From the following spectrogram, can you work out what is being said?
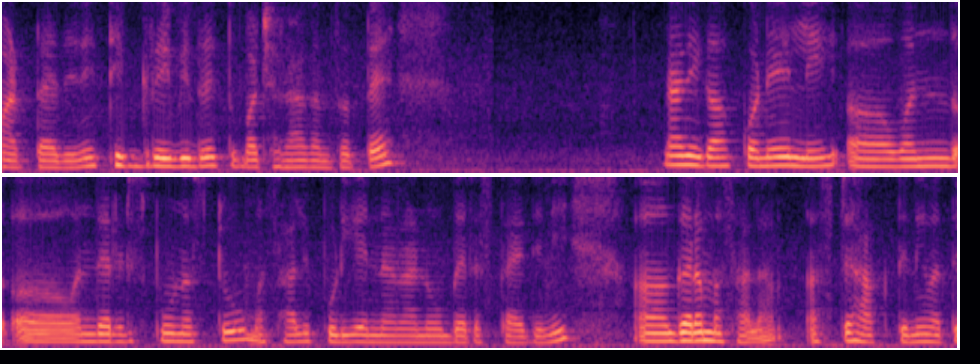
ಮಾಡ್ತಾ ಇದ್ದೀನಿ. ಥಿಕ್ ಗ್ರೇವಿ ಇದ್ದರೆ ತುಂಬ ಚೆನ್ನಾಗಿ ಅನಿಸುತ್ತೆ. ನಾನೀಗ ಕೊನೆಯಲ್ಲಿ ಒಂದು ಒಂದೆರಡು ಸ್ಪೂನಷ್ಟು ಮಸಾಲೆ ಪುಡಿಯನ್ನು ನಾನು ಬೆರೆಸ್ತಾ ಇದ್ದೀನಿ. ಗರಂ ಮಸಾಲ ಅಷ್ಟೇ ಹಾಕ್ತೀನಿ, ಮತ್ತು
